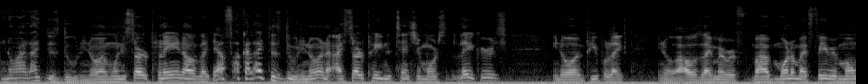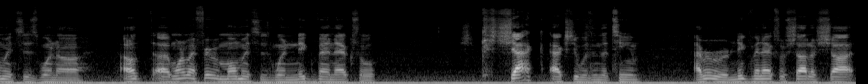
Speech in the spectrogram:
you know, I like this dude, you know. And when he started playing, I was like, yeah, fuck, I like this dude, you know. And I started paying attention more to the Lakers, you know, and people like you know, I was like, remember my one of my favorite moments is when uh, I don't, uh, one of my favorite moments is when Nick Van Exel, Shaq actually was in the team. I remember Nick Van Exel shot a shot,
